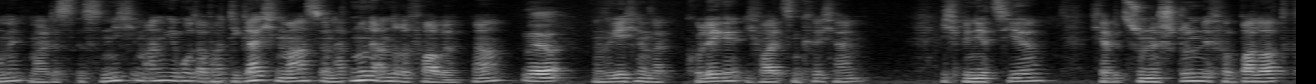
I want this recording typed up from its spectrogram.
Moment mal, das ist nicht im Angebot, aber hat die gleichen Maße und hat nur eine andere Farbe. Ja? ja. Dann gehe ich hin und sage, Kollege, ich war jetzt in Kirchheim. Ich bin jetzt hier, ich habe jetzt schon eine Stunde verballert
